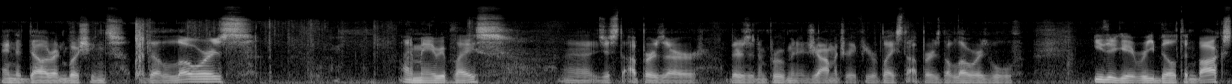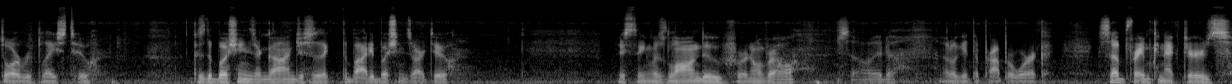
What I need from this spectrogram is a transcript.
and the Delrin bushings. The lowers I may replace. Uh, just the uppers are there's an improvement in geometry. If you replace the uppers, the lowers will either get rebuilt and boxed or replaced too. Because the bushings are gone, just like the body bushings are too. This thing was long due for an overhaul, so it, uh, it'll get the proper work. Subframe connectors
